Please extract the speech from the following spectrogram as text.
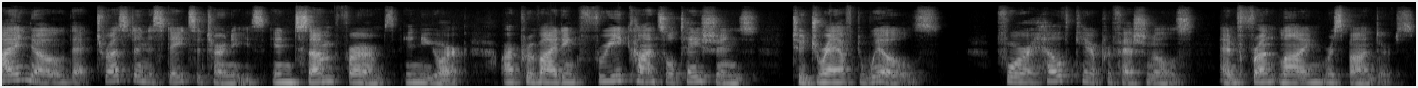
I know that trust and estates attorneys in some firms in New York are providing free consultations to draft wills for healthcare professionals and frontline responders.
